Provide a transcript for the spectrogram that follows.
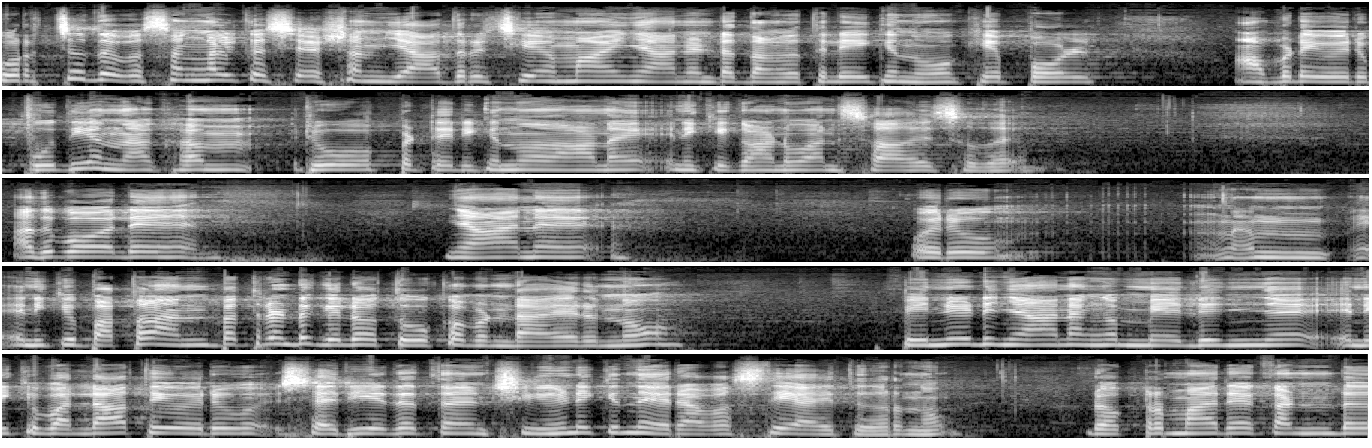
കുറച്ച് ദിവസങ്ങൾക്ക് ശേഷം യാദൃച്ഛികമായി ഞാൻ എന്റെ നഖത്തിലേക്ക് നോക്കിയപ്പോൾ അവിടെ ഒരു പുതിയ നഖം രൂപപ്പെട്ടിരിക്കുന്നതാണ് എനിക്ക് കാണുവാൻ സാധിച്ചത്. അതുപോലെ ഞാൻ ഒരു എനിക്ക് പത്ത് അൻപത്തിരണ്ട് കിലോ തൂക്കമുണ്ടായിരുന്നു. പിന്നീട് ഞാനങ്ങ് മെലിഞ്ഞ് എനിക്ക് വല്ലാത്ത ഒരു ശരീരത്തെ ക്ഷീണിക്കുന്ന ഒരവസ്ഥയായി തീർന്നു. ഡോക്ടർമാരെ കണ്ട്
